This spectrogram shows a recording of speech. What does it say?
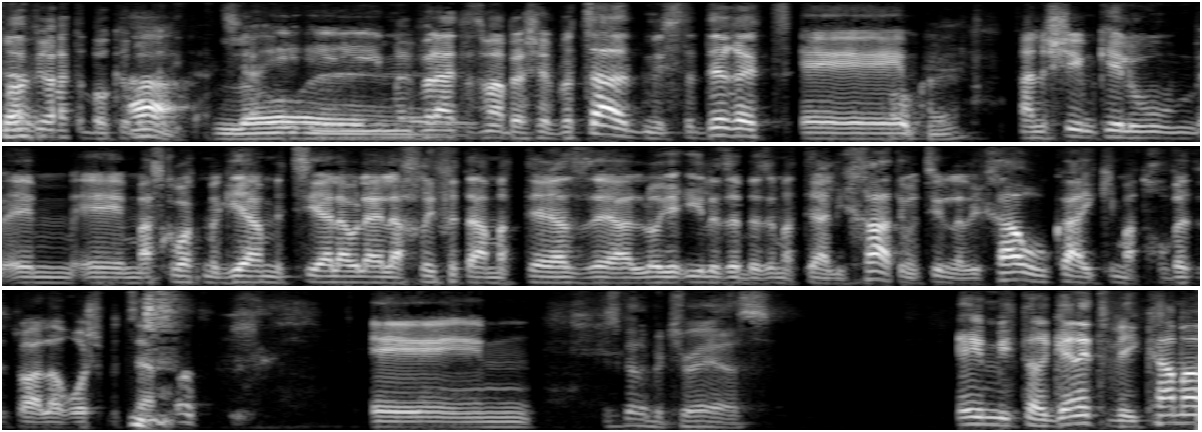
מעבירה את הבוקר אה, במדיטציה. לא, היא אה, מבלה את הזמן בלשבת בצד, מסתדרת. אמ, אוקיי. אנשים כאילו, אסקובט מגיע, מציע לה אולי להחליף את המטה הזה, הלא יעיל הזה, באיזה מטה הליכה, אתם יוצאים להליכה ארוכה, היא כמעט חובטת לו על הראש בצעקות. He's gonna betray us. היא מתארגנת והיא קמה,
